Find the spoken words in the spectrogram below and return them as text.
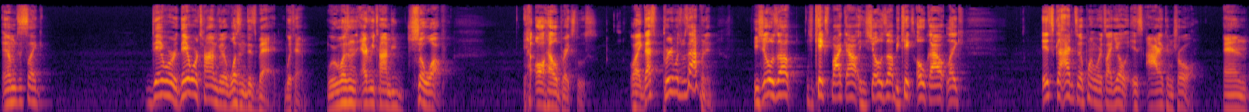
and I'm just like, there were there were times where it wasn't this bad with him. Where it wasn't every time you show up, all hell breaks loose. Like that's pretty much what's happening. He shows up, he kicks Spike out, he shows up, he kicks Oak out. Like it's gotten to the point where it's like, yo, it's out of control. And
